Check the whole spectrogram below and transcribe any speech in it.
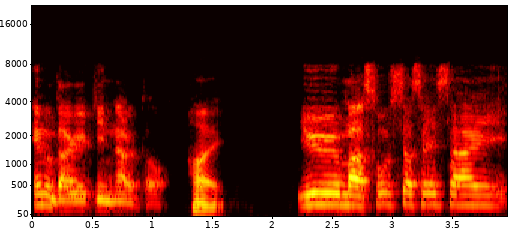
への打撃になるとはい。いう、まあ、そうした制裁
